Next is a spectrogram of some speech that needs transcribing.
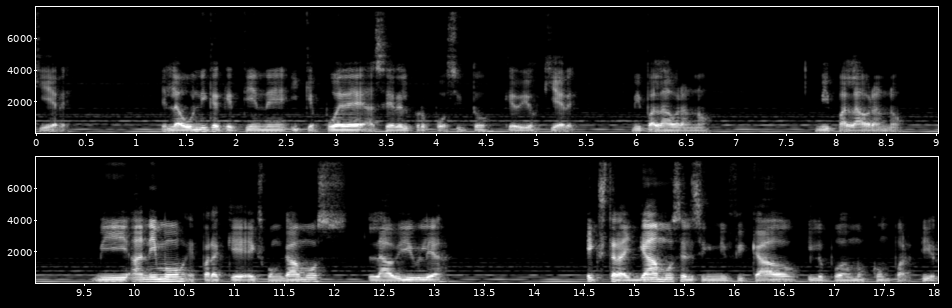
quiere. Es la única que tiene y que puede hacer el propósito que Dios quiere. Mi palabra no. Mi palabra no. Mi ánimo es para que expongamos la Biblia, extraigamos el significado y lo podamos compartir.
